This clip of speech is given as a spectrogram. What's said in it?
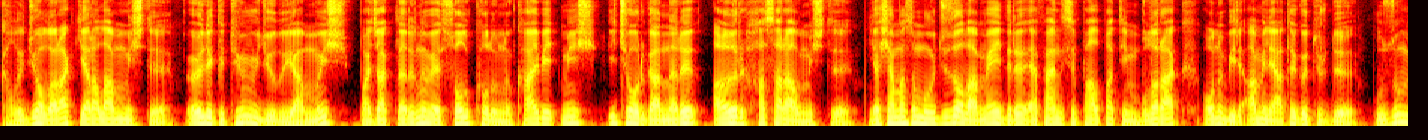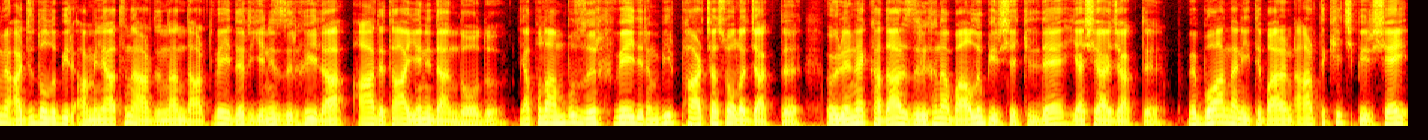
kalıcı olarak yaralanmıştı. Öyle ki tüm vücudu yanmış, bacaklarını ve sol kolunu kaybetmiş, iç organları ağır hasar almıştı. Yaşaması mucize olan Vader'ı efendisi Palpatine bularak onu bir ameliyata götürdü. Uzun ve acı dolu bir ameliyatın ardından Darth Vader yeni zırhıyla adeta yeniden doğdu. Yapılan bu zırh Vader'ın bir parçası olacaktı. Ölene kadar zırhına bağlı bir şekilde yaşayacaktı ve bu andan itibaren artık hiçbir şey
